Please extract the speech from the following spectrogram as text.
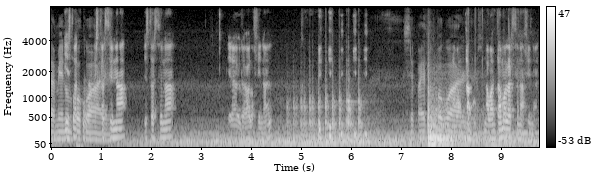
también Y un esta, poco a. esta escena, esta escena era el regalo final. Se parece un poco al. Aguantamos, aguantamos la escena final.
